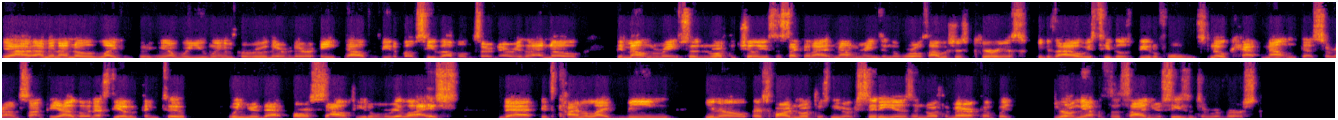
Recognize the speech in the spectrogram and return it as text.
Yeah, I, I, mean, I know, like you know, where you went in Peru, there there are eight thousand feet above sea level in certain areas, and I know the mountain range to the north of Chile is the second highest mountain range in the world. So I was just curious because I always see those beautiful snow-capped mountains that surround Santiago. And that's the other thing too. When you're that far south, you don't realize that it's kind of like being, you know, as far north as New York City is in North America, but you're on the opposite side and your seasons are reversed.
